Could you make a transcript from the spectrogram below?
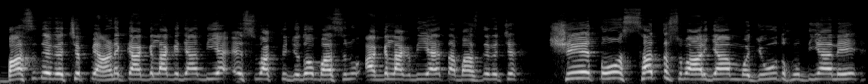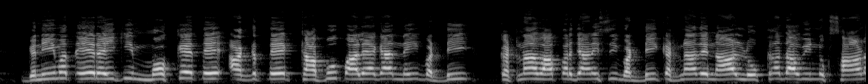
ਬੱਸ ਦੇ ਵਿੱਚ ਭਿਆਨਕ ਅੱਗ ਲੱਗ ਜਾਂਦੀ ਹੈ। ਇਸ ਵਕਤ ਜਦੋਂ ਬੱਸ ਨੂੰ ਅੱਗ ਲੱਗਦੀ ਹੈ ਤਾਂ ਬੱਸ ਦੇ ਵਿੱਚ 6 ਤੋਂ 7 ਸਵਾਰੀਆਂ ਮੌਜੂਦ ਹੁੰਦੀਆਂ ਨੇ। ਗਨੀਮਤ ਇਹ ਰਹੀ ਕਿ ਮੌਕੇ ਤੇ ਅੱਗ ਤੇ ਕਾਬੂ ਪਾ ਲਿਆ ਗਿਆ। ਨਹੀਂ, ਵੱਡੀ ਘਟਨਾ ਵਾਪਰ ਜਾਣੀ ਸੀ। ਵੱਡੀ ਘਟਨਾ ਦੇ ਨਾਲ ਲੋਕਾਂ ਦਾ ਵੀ ਨੁਕਸਾਨ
